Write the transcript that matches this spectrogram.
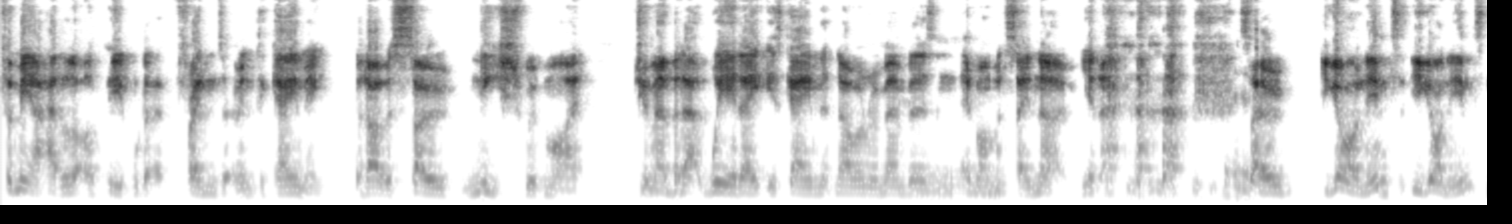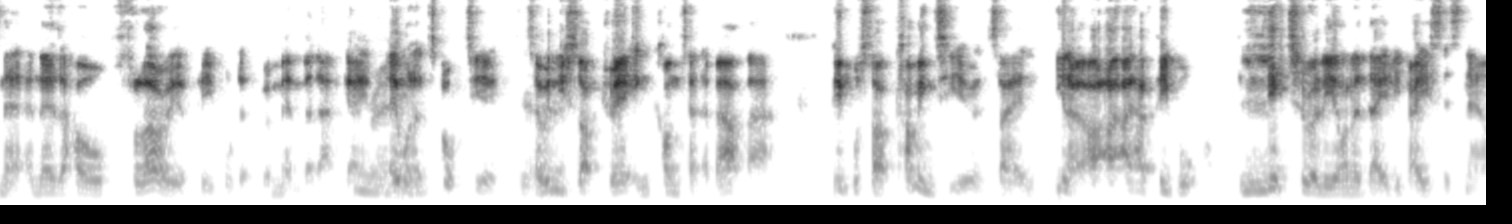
for me, I had a lot of people that are friends that are into gaming, but I was so niche with my. Do you remember that weird '80s game that no one remembers? And everyone would mm. say no. You know. So you go on inter- you go on the internet, and there's a whole flurry of people that remember that game. They want to talk to you. So when you start creating content about that, people start coming to you and saying, you know, I, I have people literally on a daily basis now.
